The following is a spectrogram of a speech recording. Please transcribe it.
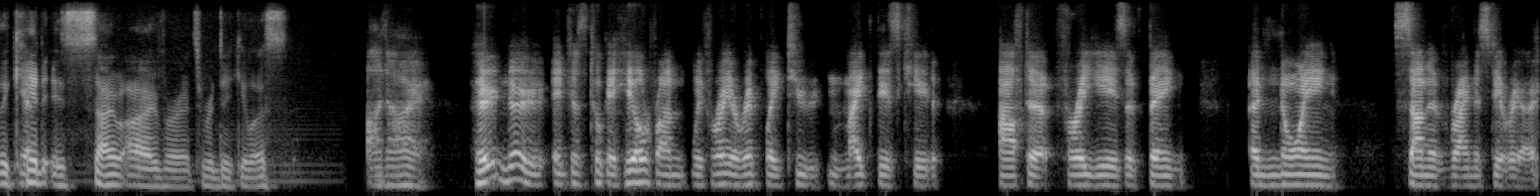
The kid is so over. It's ridiculous. I know. Who knew it just took a heel run with Rhea Ripley to make this kid after three years of being annoying son of Rey Mysterio?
